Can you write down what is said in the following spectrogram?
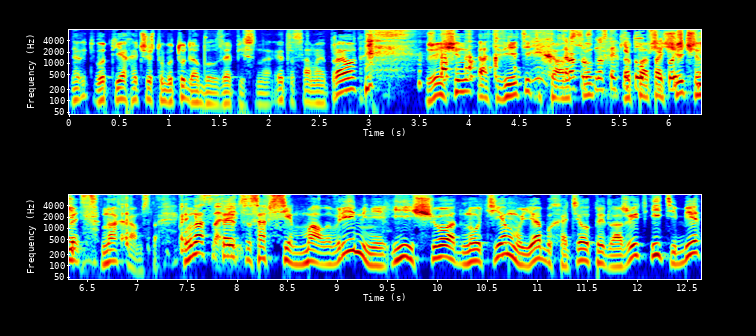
Давайте, вот я хочу, чтобы туда было записано. Это самое право женщины ответить хамством по пощечиной на хамство. У нас остается совсем мало времени, и еще одну тему я бы хотел предложить и тебе,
